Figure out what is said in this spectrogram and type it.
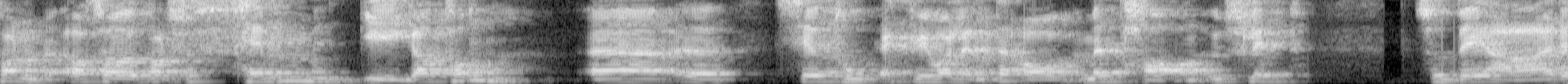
kan, altså kanskje fem gigatonn eh, CO2-ekvivalenter av metanutslipp. Så det er,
